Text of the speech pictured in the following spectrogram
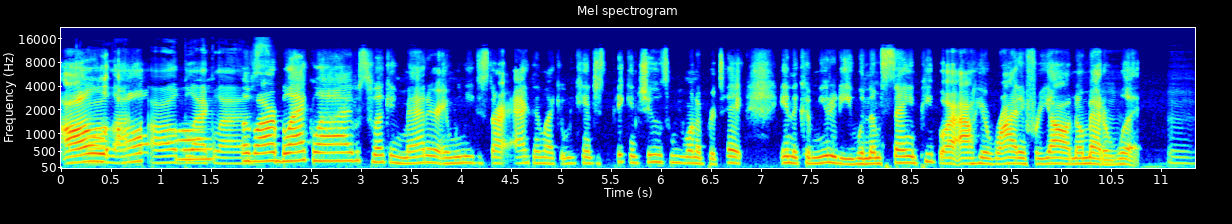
all all, all, all Black lives of our Black lives fucking matter, and we need to start acting like. We can't just pick and choose who we want to protect in the community when them same people are out here riding for y'all no matter mm. what. Mm.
